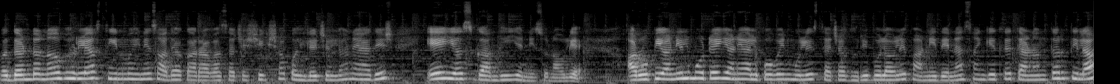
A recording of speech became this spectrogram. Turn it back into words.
व दंड न भरल्यास तीन महिने साध्या कारावासाची शिक्षा पहिले जिल्हा न्यायाधीश ए एस गांधी यांनी सुनावली आहे. आरोपी अनिल मोटे याने अल्पवयीन मुलीस त्याच्या घरी बोलावले पाणी देण्यास सांगितले त्यानंतर तिला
